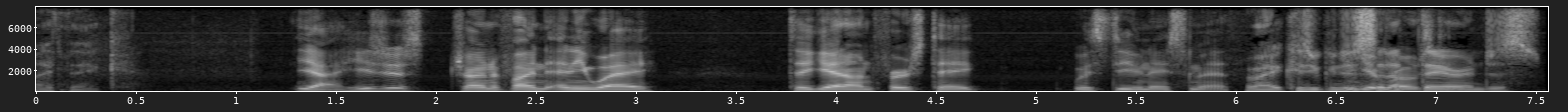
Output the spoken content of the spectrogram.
I think. Yeah, he's just trying to find any way to get on first take with Stephen A. Smith. right? Because you can just sit up there and just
